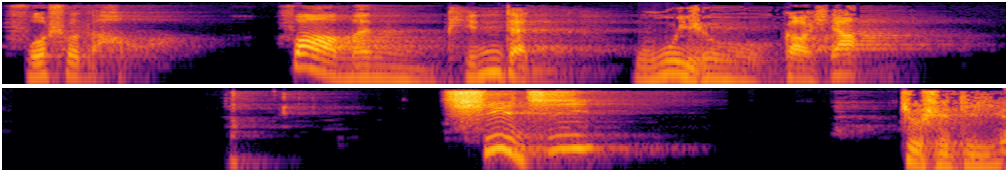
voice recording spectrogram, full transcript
佛说的好啊，法门平等，无有高下。切机就是第一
